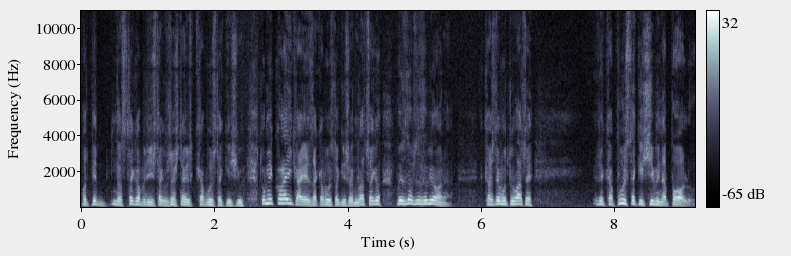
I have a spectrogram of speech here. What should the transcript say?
Od 15 będzie tak września już kapustę kisił. To u mnie kolejka jest za kapustą kiszoną. Dlaczego? Bo jest dobrze zrobiona. Każdemu tłumaczę, że kapusta kisimy na polu.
